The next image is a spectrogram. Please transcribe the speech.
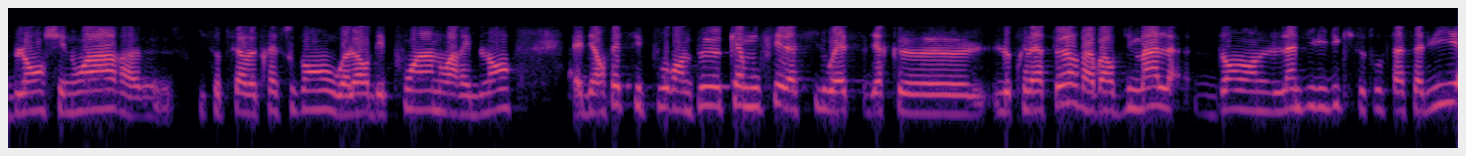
blanches et noires, ce qui s'observe très souvent, ou alors des points noirs et blancs, eh bien en fait c'est pour un peu camoufler la silhouette, c'est-à-dire que le prédateur va avoir du mal dans l'individu qui se trouve face à lui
